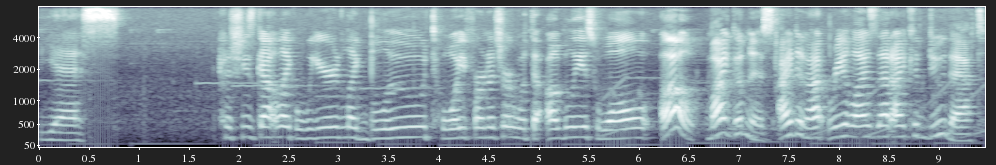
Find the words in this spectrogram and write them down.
Yes. because she's got like weird like blue toy furniture with the ugliest wall. Oh my goodness! I did not realize that I could do that.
